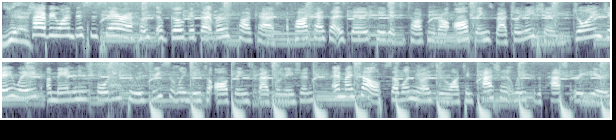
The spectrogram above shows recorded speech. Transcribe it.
Yes. Hi everyone, this is Sarah, host of Go Get That Rose podcast, a podcast that is dedicated to talking about all things Bachelor Nation. Join Jay Wade, a man in his 40s who is recently new to all things Bachelor Nation, and myself, someone who has been watching passionately for the past three years,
